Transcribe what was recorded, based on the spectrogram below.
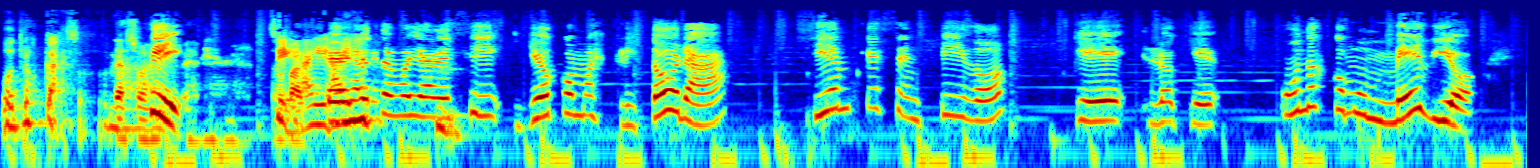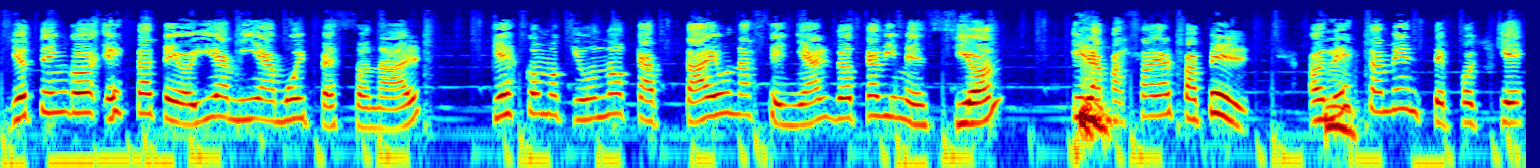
otros casos. Sí. Sí, aparte. hay- Pero hay- yo te voy a decir, yo como escritora siempre he sentido que lo que uno es como un medio. Yo tengo esta teoría mía muy personal, que es como que uno capta una señal de otra dimensión y la Mm. pasa al papel. Honestamente, porque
